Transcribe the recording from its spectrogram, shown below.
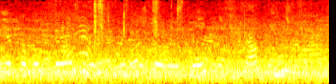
Мне Папа!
